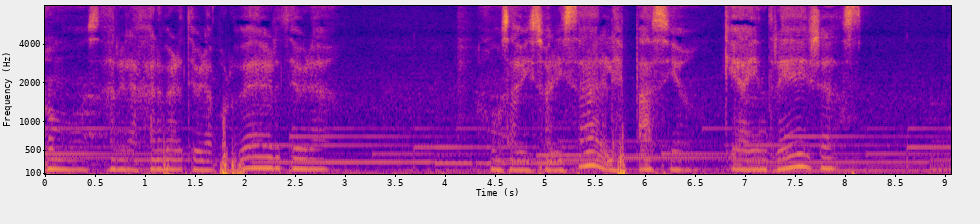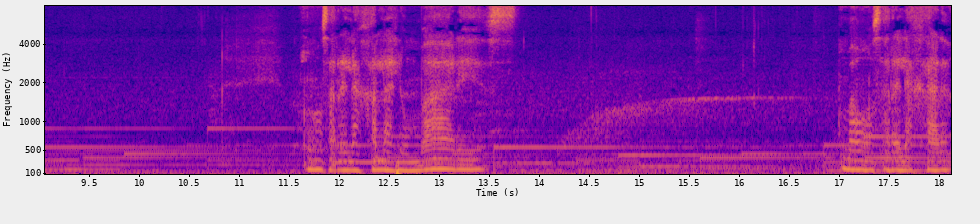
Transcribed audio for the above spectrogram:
Vamos a relajar vértebra por vértebra. Vamos a visualizar el espacio que hay entre ellas. Vamos a relajar las lumbares. Vamos a relajar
